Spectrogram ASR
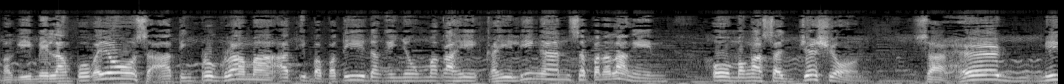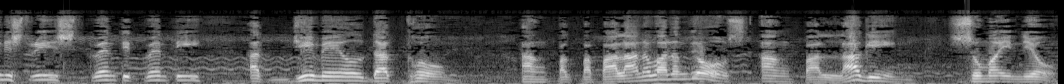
Mag-email lang po kayo sa ating programa at ipapatid ang inyong makahi- kahilingan sa panalangin o mga suggestion sa Herd Ministries 2020 at gmail.com. Ang pagpapala nawa ng Diyos ang palaging sumainyo.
